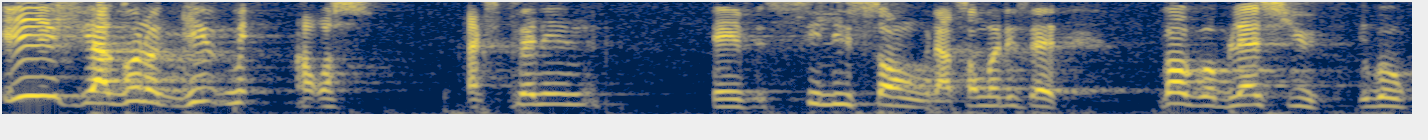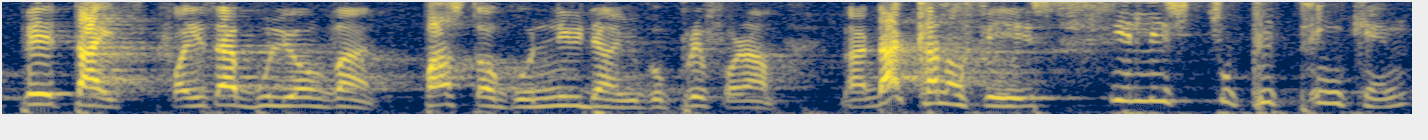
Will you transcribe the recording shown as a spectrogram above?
If you are going to give me, I was explaining a silly song that somebody said, God will bless you. You go pay tithes for inside bullion van. Pastor go kneel down. You go pray for him. Now that kind of a silly, stupid thinking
